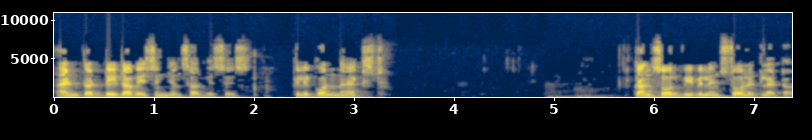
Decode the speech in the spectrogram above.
and the database engine services. Click on next. Console we will install it later.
